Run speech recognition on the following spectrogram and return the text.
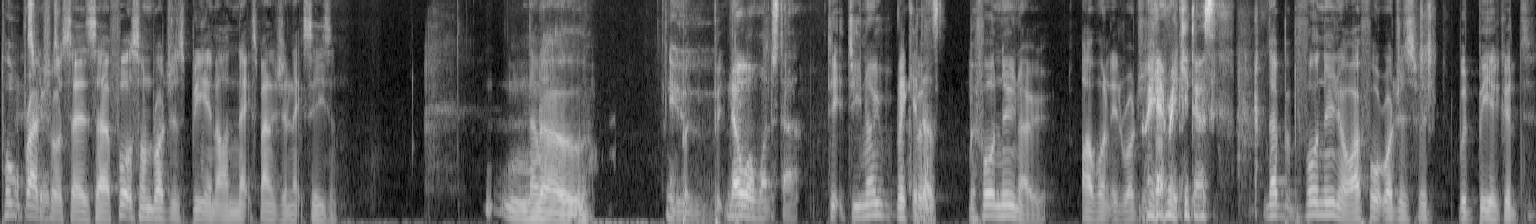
Paul That's Bradshaw good. says uh, thoughts on Rodgers being our next manager next season. No. No, but- no one wants that. Do, do you know? Ricky bef- does. Before Nuno, I wanted Rodgers. Yeah, Ricky does. No, but before Nuno, I thought Rodgers would, would be a good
